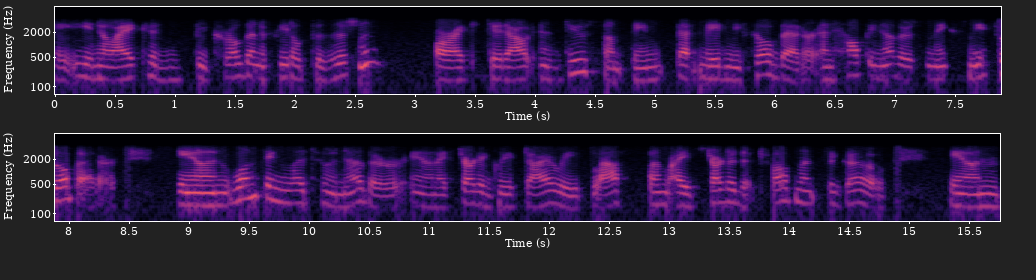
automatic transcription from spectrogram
I, you know, I could be curled in a fetal position, or I could get out and do something that made me feel better. And helping others makes me feel better. And one thing led to another, and I started Grief Diaries last summer. I started it 12 months ago, and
